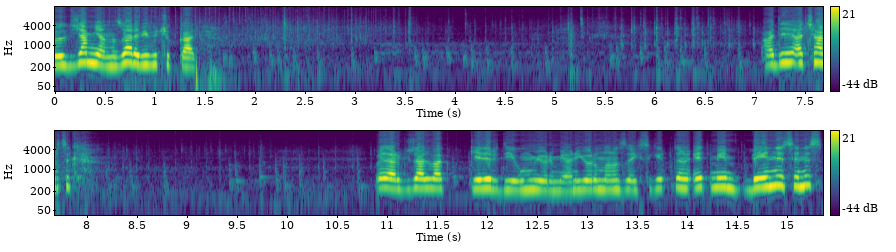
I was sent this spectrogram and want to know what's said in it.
Öleceğim yalnız var ya bir buçuk kalp. Hadi aç artık. Beyler güzel like gelir diye umuyorum yani yorumlarınızı eksik et- etmeyin. Beğenirseniz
